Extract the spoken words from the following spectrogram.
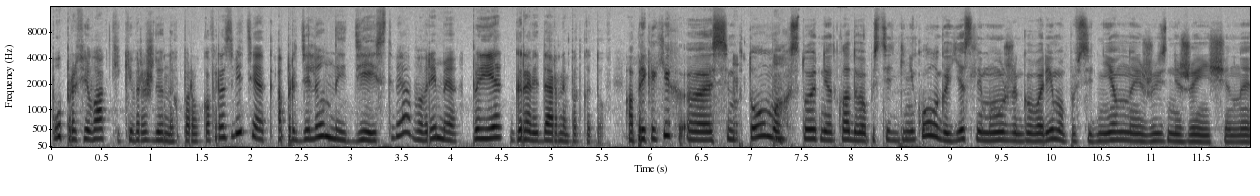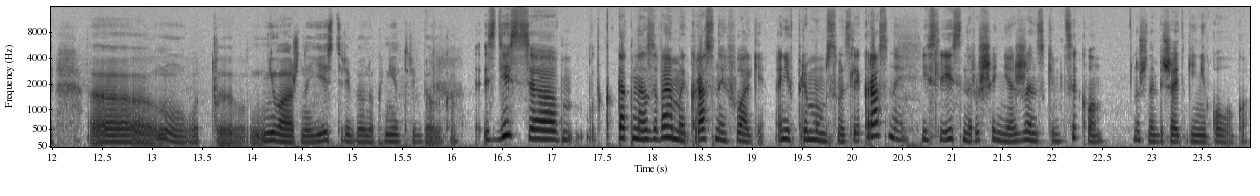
по профилактике врожденных пороков развития, определенные действия во время прегравидарной подготовки. А при каких э, симптомах стоит, не откладывая, посетить гинеколога, если мы уже говорим о повседневной жизни женщины? Э, ну, вот, э, неважно, есть ребенок, нет ребенка. Здесь э, так называемые красные флаги. Они в прямом смысле красные. Если есть нарушение женским циклом, нужно бежать к гинекологу.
